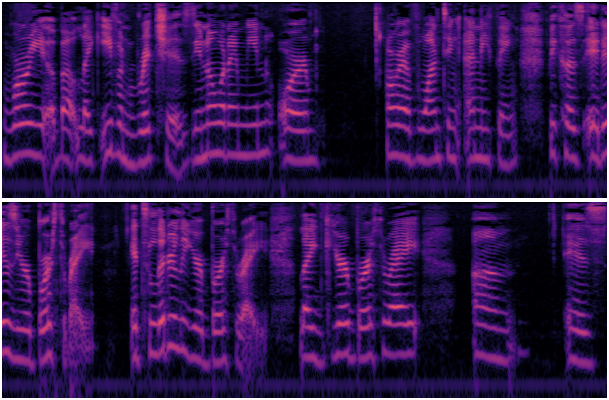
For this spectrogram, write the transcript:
worry about like even riches you know what i mean or or of wanting anything because it is your birthright. It's literally your birthright. Like your birthright um is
